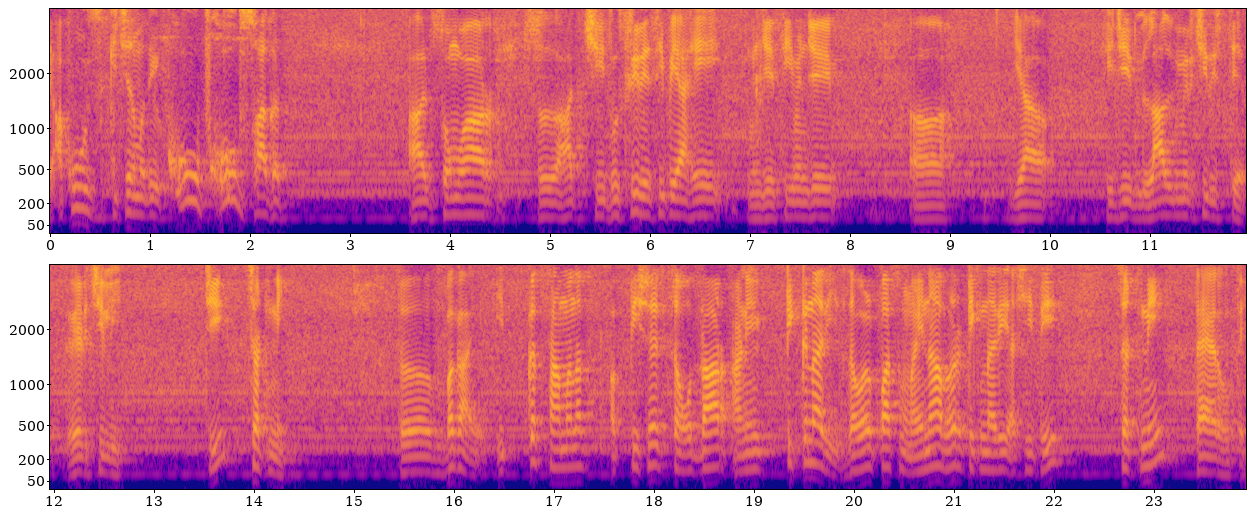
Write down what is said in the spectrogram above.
अकूज किचनमध्ये खूप खूप स्वागत. आज सोमवार आजची दुसरी रेसिपी आहे. म्हणजे ती म्हणजे या ही जी लाल मिरची दिसते रेड चिली ची चटणी. तर बघा इतकंच सामानात अतिशय चवदार आणि टिकणारी जवळपास महिनाभर टिकणारी अशी ती चटणी तयार होते.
